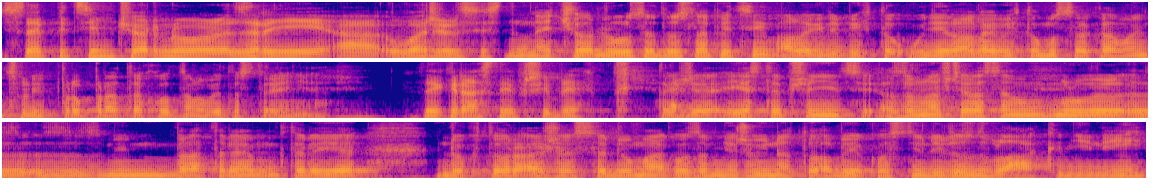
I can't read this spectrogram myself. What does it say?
slepicím čornul zrní a uvařil si to. Nečordul se to slepicím, ale kdybych to udělal, tak bych to musel o něco líp proprat a chutnalo by to stejně. To je krásný příběh. Takže jeste pšenici. A zrovna včera jsem mluvil s, s, s mým bratrem, který je doktor a že se doma jako zaměřují na to, aby jako snědli dost vlákniny.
